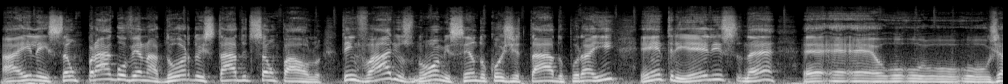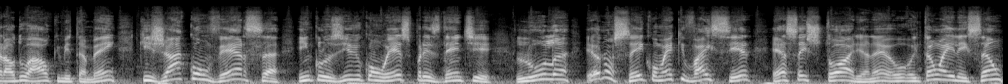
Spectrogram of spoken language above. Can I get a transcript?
à eleição para governador do estado de São Paulo. Tem vários nomes sendo cogitado por aí, entre eles, né? É, é, é o, o, o Geraldo Alckmin também, que já conversa, inclusive, com o ex-presidente Lula. Eu não sei como é que vai vai ser essa história, né? Então a eleição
